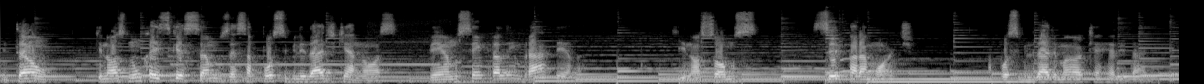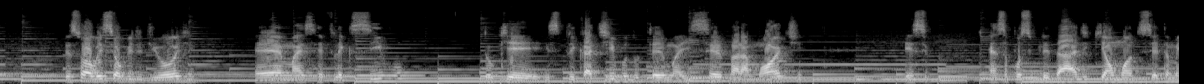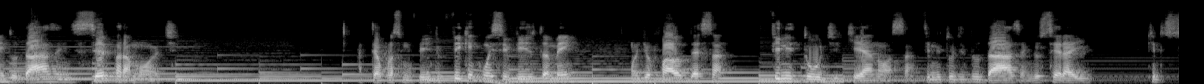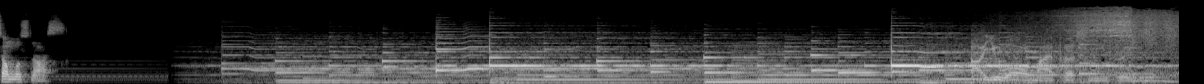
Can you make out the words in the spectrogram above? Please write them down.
Então, que nós nunca esqueçamos essa possibilidade que é nossa, venhamos sempre a lembrar dela, que nós somos ser para a morte possibilidade maior que a realidade. Pessoal, esse é o vídeo de hoje. É mais reflexivo do que explicativo do termo aí ser para a morte. Esse, essa possibilidade que é um modo de ser também do Dasein, ser para a morte. Até o próximo vídeo. Fiquem com esse vídeo também, onde eu falo dessa finitude que é a nossa, finitude do Dasein, do ser aí, que somos nós. personal dreams.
